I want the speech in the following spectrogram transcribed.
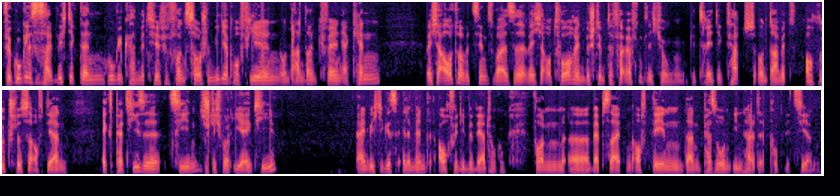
für Google ist es halt wichtig, denn Google kann mit Hilfe von Social Media Profilen und anderen Quellen erkennen, welcher Autor bzw. welche Autorin bestimmte Veröffentlichungen getätigt hat und damit auch Rückschlüsse auf deren Expertise ziehen, Stichwort EAT. Ein wichtiges Element auch für die Bewertung von äh, Webseiten, auf denen dann Personen Inhalte publizieren.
